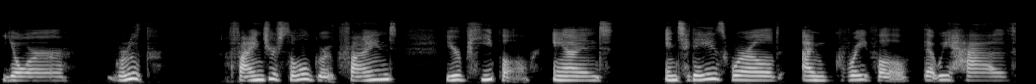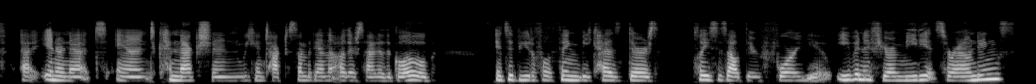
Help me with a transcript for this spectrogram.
your group, find your soul group, find your people, and in today's world, I'm grateful that we have uh, internet and connection. We can talk to somebody on the other side of the globe. It's a beautiful thing because there's places out there for you. Even if your immediate surroundings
